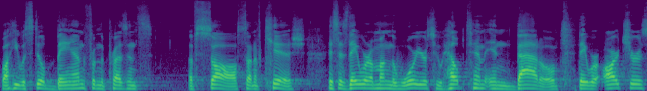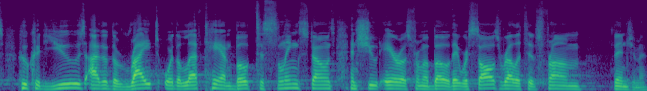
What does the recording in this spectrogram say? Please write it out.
while he was still banned from the presence of Saul, son of Kish. It says they were among the warriors who helped him in battle. They were archers who could use either the right or the left hand both to sling stones and shoot arrows from a bow. They were Saul's relatives from Benjamin.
